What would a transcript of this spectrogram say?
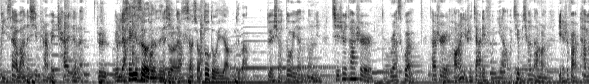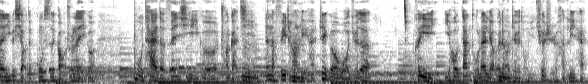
比赛完的芯片没拆下来，就是有两黑色的那个像小豆豆一样的，对吧？对，小豆一样的东西，其实它是 Run Square，它是好像也是加利福尼亚，我记不清哪儿了，也是反正他们一个小的公司搞出来一个。步态的分析一个传感器，真的非常厉害。这个我觉得可以以后单独来聊一聊这个东西，确实很厉害。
